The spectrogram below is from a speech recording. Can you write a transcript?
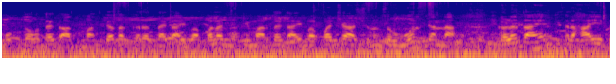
मुक्त होत आहेत आत्महत्या तर करत नाहीत. आईबापाला मिठी मारत आहेत आईबापाच्या आश्रमाचं मोल त्यांना कळत आहे. तर हा एक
